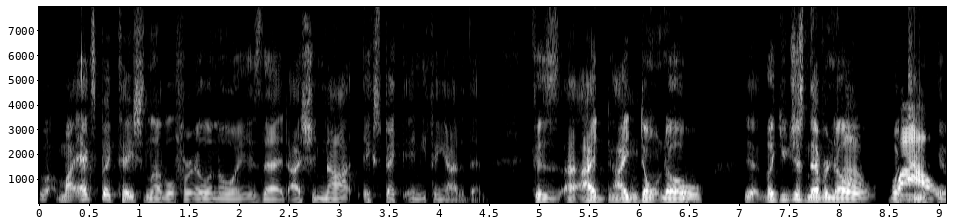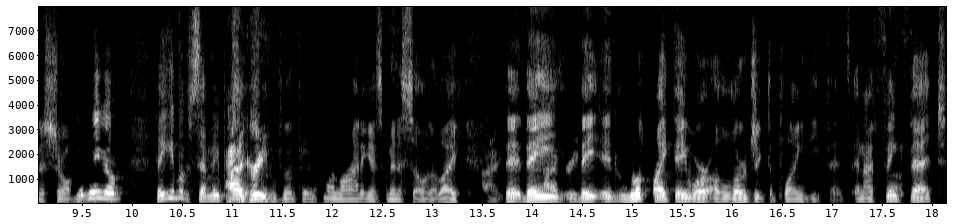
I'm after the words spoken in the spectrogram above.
Well, my expectation level for Illinois is that I should not expect anything out of them because I I, mm-hmm. I, don't know. Like you just never know wow. what wow. team's going to show up. They gave up they gave up seventy percent shooting from the three point line against Minnesota. Like they they, they it looked like they were allergic to playing defense, and I think that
